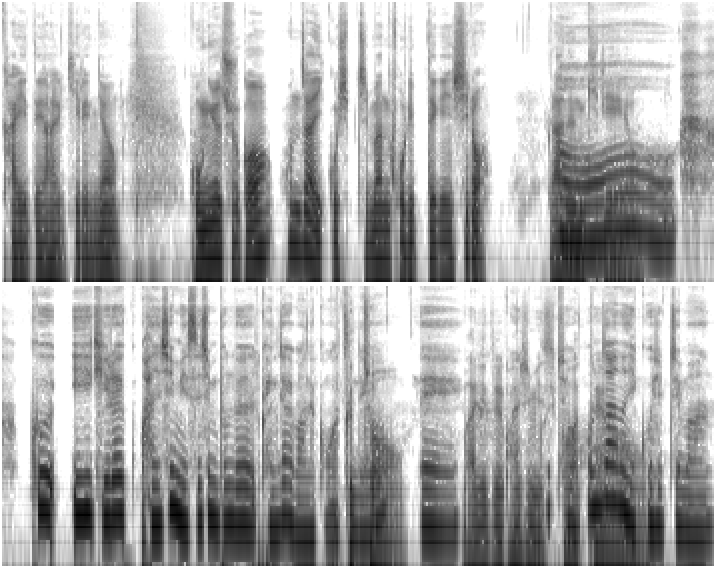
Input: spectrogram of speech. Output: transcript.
가이드할 길은요, 공유 주거, 혼자 있고 싶지만 고립되긴 싫어. 라는 어, 길이에요. 그, 이 길에 관심 있으신 분들 굉장히 많을 것 같은데요. 그쵸. 네. 많이들 관심 있을 그쵸. 것 같아요. 혼자는 있고 싶지만,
